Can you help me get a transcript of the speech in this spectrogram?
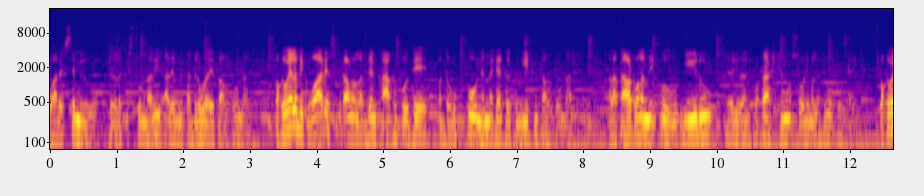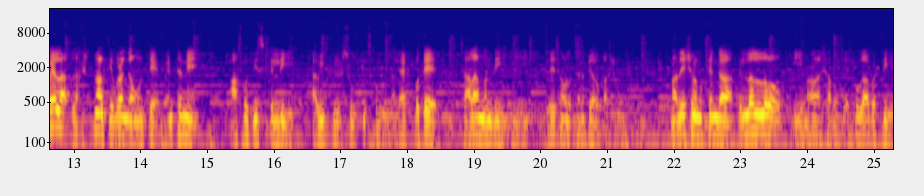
ఓఆర్ఎస్ఏ మీరు పిల్లలకు ఇస్తూ ఉండాలి. అదేవిధంగా పెద్దలు కూడా అదే తాగుతూ ఉండాలి. ఒకవేళ మీకు ఓఆర్ఎస్ ద్రావణం లభ్యం కాకపోతే కొంత ఉప్పు నిమ్మకాయ కలిపి నీటిని తాగుతూ ఉండాలి. అలా తాగటం వల్ల మీకు నీరు అదేవిధంగా పొటాషియం సోడియం లభ్యమవుతూ ఉంటాయి. ఒకవేళ లక్షణాలు తీవ్రంగా ఉంటే వెంటనే హాస్పిటల్ తీసుకెళ్ళి అవి ఫ్లూయిడ్స్ తీసుకుంటూ లేకపోతే చాలామంది ఈ దేశం వల్ల చనిపోయే అవకాశం ఉంది. మన దేశంలో ముఖ్యంగా పిల్లల్లో ఈ మరణ శాతం చాలా ఎక్కువ కాబట్టి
